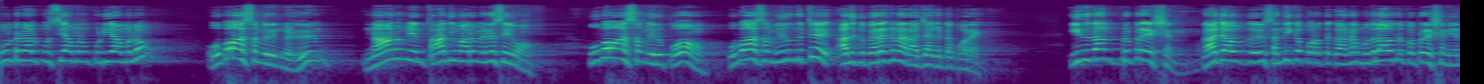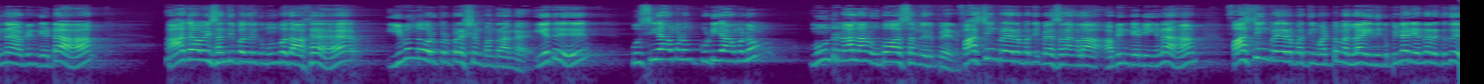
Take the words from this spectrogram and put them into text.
மூன்று நாள் புசியாமலும் குடியாமலும் உபவாசம் இருங்கள். நானும் என் தாதிமாரும் என்ன செய்வோம்? உபவாசம் இருப்போம். உபவாசம் இருந்துட்டு அதுக்கு பிறகு நான் ராஜா கிட்ட போகிறேன் இதுதான் ப்ரிப்பரேஷன் ராஜாவுக்கு சந்திக்க போகிறதுக்கான முதலாவது ப்ரிப்பரேஷன் என்ன அப்படின்னு கேட்டால் ராஜாவை சந்திப்பதற்கு முன்பதாக இவங்க ஒரு ப்ரிப்பரேஷன் பண்ணுறாங்க எது? புசியாமலும் குடியாமலும் மூன்று நாள் நான் உபவாசம் இருப்பேன். ஃபாஸ்டிங் ப்ரேயரை பற்றி பேசுகிறாங்களா அப்படின்னு கேட்டிங்கன்னா ஃபாஸ்டிங் ப்ரேயரை பற்றி மட்டுமல்ல இதுக்கு பின்னாடி என்ன இருக்குது?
